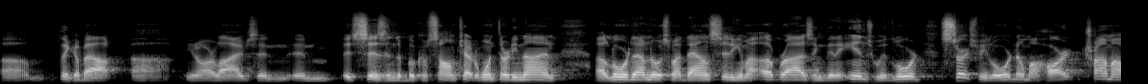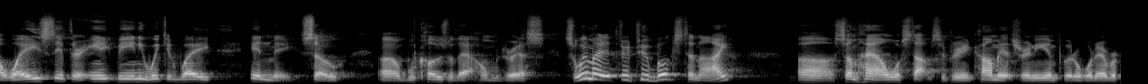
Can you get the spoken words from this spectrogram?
um, think about uh, you know our lives. And, and it says in the book of psalm chapter 139 uh, lord thou knowest my down sitting and my uprising then it ends with. Lord search me lord know my heart. Try my ways see if there any, be any wicked way in me. So uh, we'll close with that home address. So we made it through two books tonight uh, somehow we'll stop if there are any comments or any input or whatever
